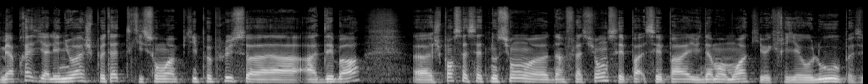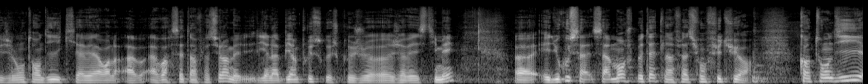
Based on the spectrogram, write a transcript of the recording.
Mais après, il y a les nuages peut-être qui sont un petit peu plus à, débat. Euh, je pense à cette notion euh, d'inflation. C'est pas c'est pas évidemment moi qui vais crier au loup parce que j'ai longtemps dit qu'il y avait avoir, avoir cette inflation-là, mais il y en a bien plus que ce que j'avais estimé. Euh, et du coup, ça, ça mange peut-être l'inflation future. Quand on dit,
